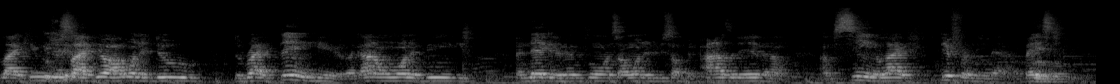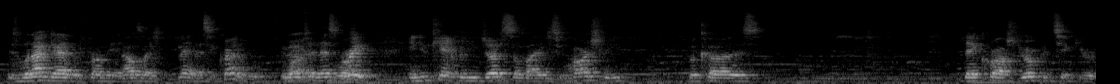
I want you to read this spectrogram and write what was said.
Like he was just like, "Yo, I want to do the right thing here. Like I don't want to be a negative influence. I want to do something positive, and I'm I'm seeing life differently now. Basically, is what I gathered from it. And I was like, man, that's incredible. You know what I'm saying? That's right. great. And you can't really judge somebody too harshly because they crossed your particular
